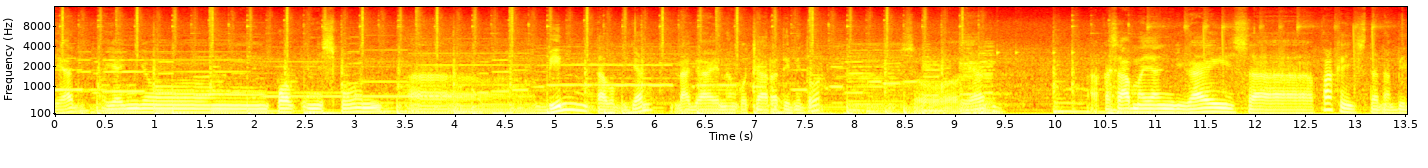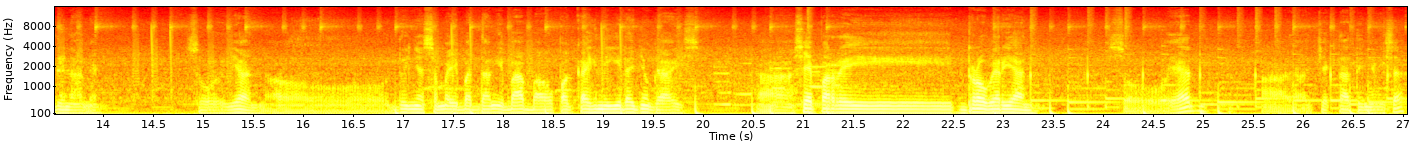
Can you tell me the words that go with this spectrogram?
ayan ayan yung pork and spoon ah, bin tawag dyan lagayan ng kutsara tinitor so ayan kasama yan guys sa package na nabili namin. So, yan. Uh, doon yan sa may bandang ibabaw. Pagka hinihilan nyo guys, ah, separate drawer yan. So, yan. Ah, check natin yung isa.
